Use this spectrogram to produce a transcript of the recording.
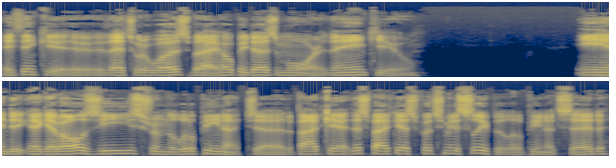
I think that's what it was, but I hope he does more. Thank you. And I got all Z's from the Little Peanut. Uh, the podcast, this podcast puts me to sleep. The Little Peanut said.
